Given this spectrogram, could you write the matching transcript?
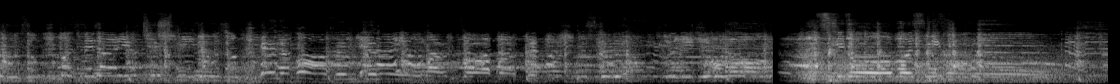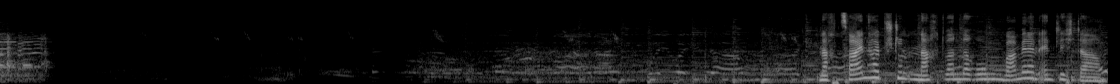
come la peruso, puoi svedare io ci chiuso. E la io درست میکنم Nach zweieinhalb Stunden Nachtwanderung waren wir dann endlich da.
